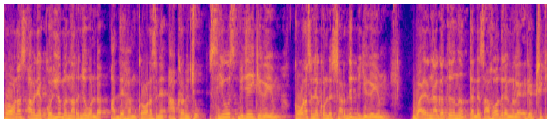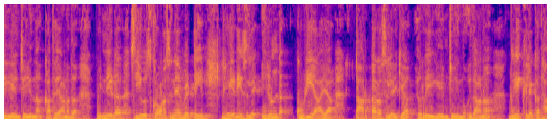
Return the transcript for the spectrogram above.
ക്രോണസ് അവനെ കൊല്ലുമെന്നറിഞ്ഞുകൊണ്ട് അദ്ദേഹം ക്രോണസിനെ ആക്രമിച്ചു. സിയൂസ് വിജയിക്കുകയും ക്രോണസിനെ കൊണ്ട് ഛർദ്ദിപ്പിക്കുകയും വയറിനകത്ത് നിന്ന് തന്റെ സഹോദരങ്ങളെ രക്ഷിക്കുകയും ചെയ്യുന്ന കഥയാണത്. പിന്നീട് സിയൂസ് ക്രോണസിനെ വെട്ടി ഹേഡീസിലെ ഇരുണ്ട കുഴിയായ ടാർട്ടറസിലേക്ക് എറിയുകയും ചെയ്യുന്നു. ഇതാണ് ഗ്രീക്കിലെ കഥ.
